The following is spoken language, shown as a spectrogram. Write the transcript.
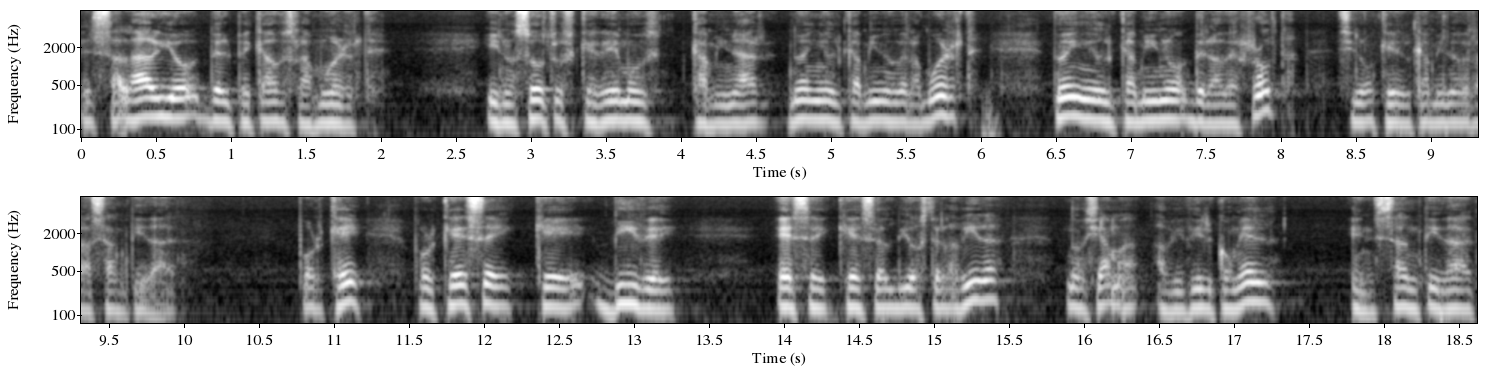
El salario del pecado es la muerte. Y nosotros queremos caminar no en el camino de la muerte, no en el camino de la derrota, sino que en el camino de la santidad. ¿Por qué? Porque ese que vive, ese que es el Dios de la vida, nos llama a vivir con Él en santidad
